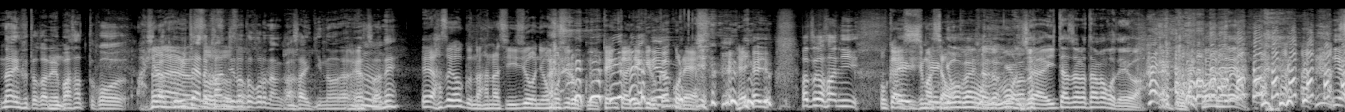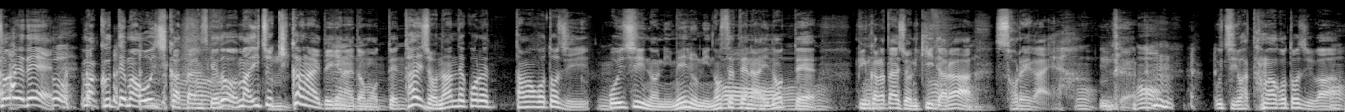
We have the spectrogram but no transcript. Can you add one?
ナイフとかでバサッとこう開くみたいな感じのところなんか最近のやつはね。え長谷川君の話以上に面白く展開できるかこれ。えいやいや長谷川さんにお返ししましょう。ええお返ししましょう。もうじゃあいたずら卵でええわ、ほんでそれでまあ食ってまあ美味しかったんですけどまあ一応聞かないといけないと思って「大将なんでこれ卵とじ美味しいのにメニューに載せてないの?」ってピンカラ大将に聞いたら「それがや」言って「うちは卵とじは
